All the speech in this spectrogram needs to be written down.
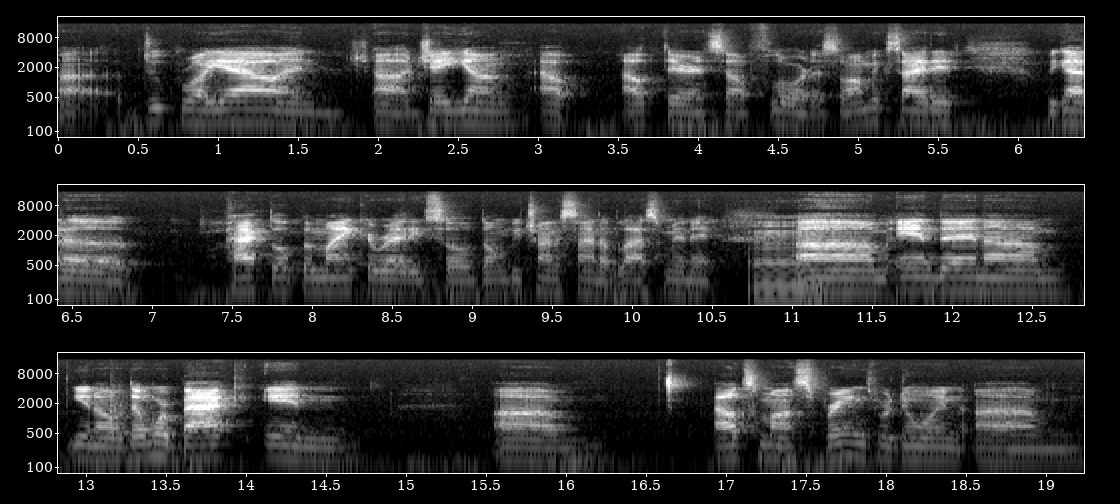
uh, uh, Duke Royale and uh, Jay Young out out there in South Florida. So I'm excited. We got a packed open mic already, so don't be trying to sign up last minute. Mm. Um, and then um, you know, then we're back in um, Altamonte Springs. We're doing um,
